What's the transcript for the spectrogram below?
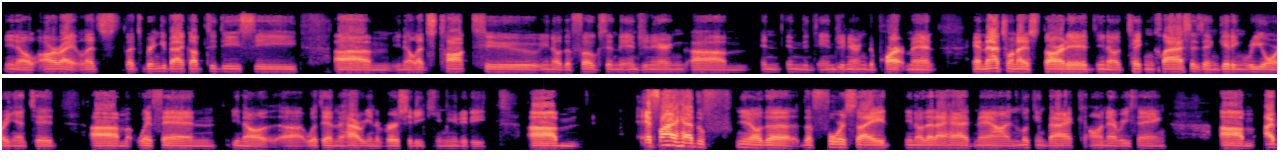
you know, all right, let's let's bring you back up to DC. Um, you know, let's talk to you know the folks in the engineering um, in in the engineering department, and that's when I started you know taking classes and getting reoriented um, within you know uh, within the Howard University community. Um, if I had the you know the the foresight you know that I had now and looking back on everything, um, I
